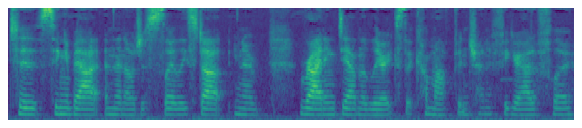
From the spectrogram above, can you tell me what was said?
to sing about and then I'll just slowly start, you know, writing down the lyrics that come up and trying to figure out a flow.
